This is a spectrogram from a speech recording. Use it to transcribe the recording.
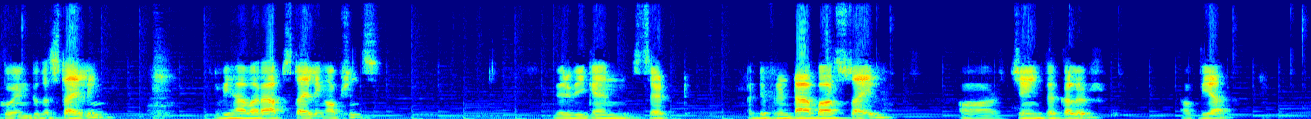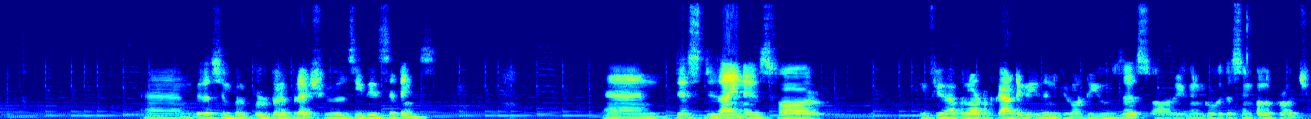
Going to the styling we have our app styling options where we can set a different tab bar style or change the color of the app and with a simple pull to refresh we will see these settings. And this design is for if you have a lot of categories and if you want to use this or you can go with a simple approach.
